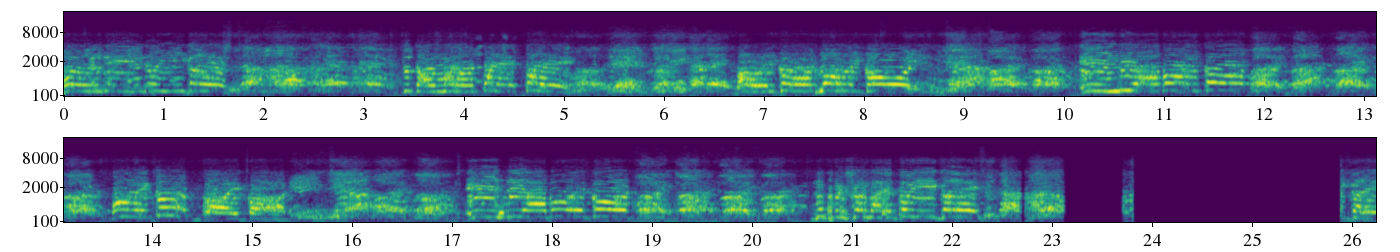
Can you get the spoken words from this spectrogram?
মৌদির দুই গলে জুতার মারো তালে তালে boycott boycott India boycott boycott boycott India boycott দুপুর শর্মারে দুই গলে গলে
